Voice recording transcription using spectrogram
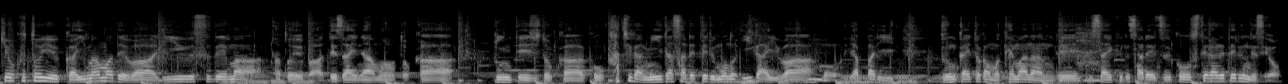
局というか今まではリユースでまあ例えばデザイナーものとかヴィンテージとかこう価値が見出されてるもの以外はもうやっぱり分解とかも手間なんでリサイクルされずこう捨てられてるんですよ。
